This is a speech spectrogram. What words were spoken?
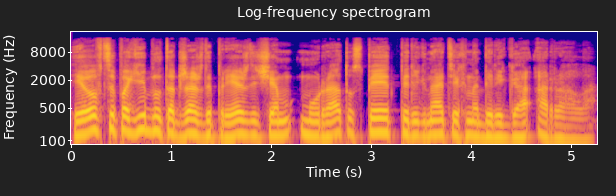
и овцы погибнут от жажды прежде, чем Мурат успеет перегнать их на берега Орала.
